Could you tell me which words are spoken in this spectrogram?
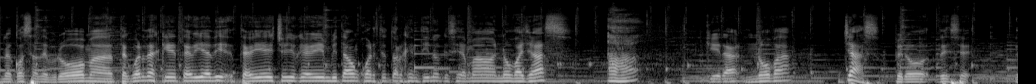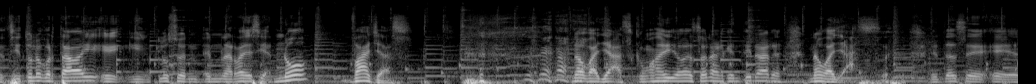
una cosa de broma. ¿Te acuerdas que te había, te había dicho yo que había invitado a un cuarteto argentino que se llamaba Nova Jazz? Ajá. Que era Nova Jazz, pero de ese- si tú lo cortabas ahí, eh, incluso en, en una radio decía, no vayas. No vayas, como ellos son argentinos, ahora, no vayas. Entonces, eh,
